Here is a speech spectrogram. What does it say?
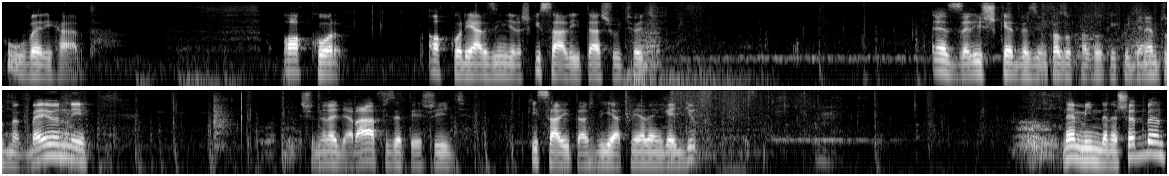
Hú, very hard. Akkor... Akkor jár az ingyenes kiszállítás, úgyhogy ezzel is kedvezünk azoknak, akik ugye nem tudnak bejönni, és hogy ne legyen ráfizetés, így kiszállítás díját mi elengedjük. Nem minden esetben,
